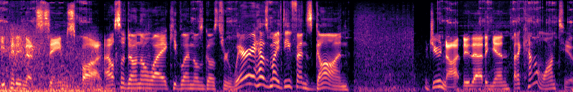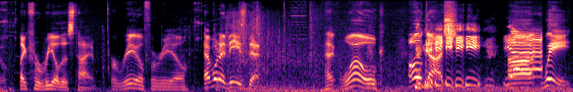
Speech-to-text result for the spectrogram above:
Keep hitting that same spot. I also don't know why I keep letting those go through. Where has my defense gone? Would you not do that again? But I kind of want to. Like for real this time. For real, for real. Have one of these then. Heck, whoa. Oh gosh. yeah. Uh, wait.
